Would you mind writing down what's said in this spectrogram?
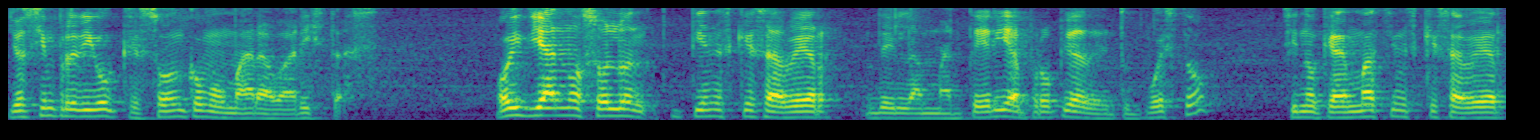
yo siempre digo que son como marabaristas. Hoy ya no solo tienes que saber de la materia propia de tu puesto, sino que además tienes que saber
